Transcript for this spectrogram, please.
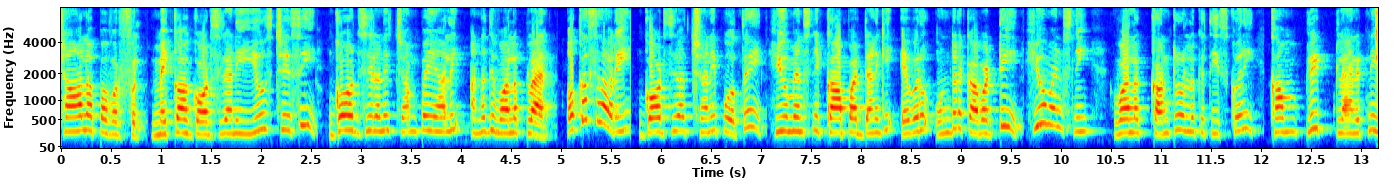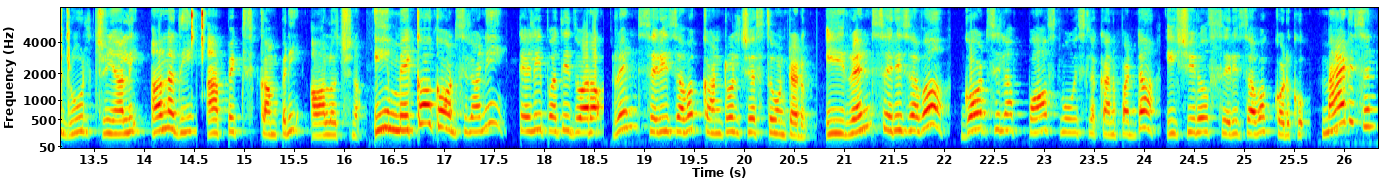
చాలా పవర్ఫుల్. మెకా గాడ్జిలాని యూజ్ చేసి గాడ్జిలాని చంపేయాలి అన్నది వాళ్ళ ప్లాన్. ఒకసారి గాడ్జిలా చనిపోతే హ్యూమన్స్ని కాపాడడానికి ఎవరు ఉండరు కాబట్టి హ్యూమన్స్ని వాళ్ళ కంట్రోల్లోకి తీసుకొని కంప్లీట్ ప్లానెట్ని రూల్ చేయాలి అన్నది అపెక్స్ కంపెనీ ఆలోచన. ఈ మెకా గాడ్జిలాని టెలిపతి ద్వారా రెన్ సెరీజావా కంట్రోల్ చేస్తూ ఉంటాడు. ఈ రెన్ సెరీజావా గాడ్జిలా పాస్ట్ మూవీస్లో కనపడ్డ ఇషిరో సెరీజావా కొడుకు. మాడిసన్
